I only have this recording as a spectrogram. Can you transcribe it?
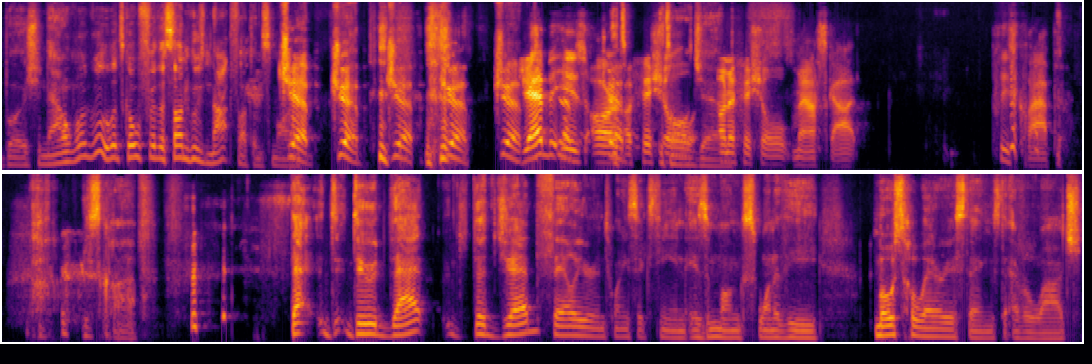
Bush, and now well, well, let's go for the son who's not fucking smart. Jeb, Jeb, Jeb, Jeb, Jeb. Jeb is our Jeb. Official, Jeb. unofficial mascot. Please clap. He's clap. that d- dude, that the Jeb failure in 2016 is amongst one of the most hilarious things to ever watch.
